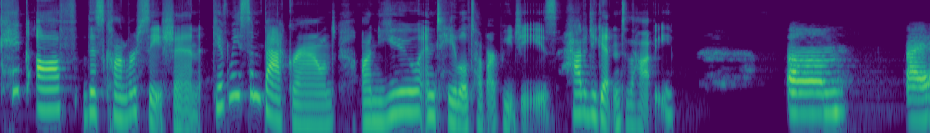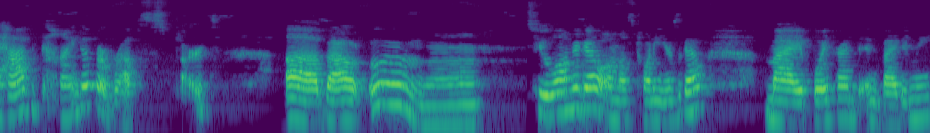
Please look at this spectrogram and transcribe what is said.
kick off this conversation, give me some background on you and tabletop RPGs. How did you get into the hobby? Um, I had kind of a rough start uh, about uh, too long ago, almost 20 years ago. My boyfriend invited me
